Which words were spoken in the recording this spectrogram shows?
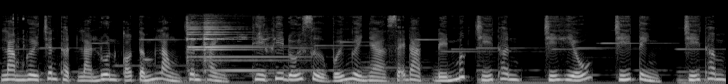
Làm người chân thật là luôn có tấm lòng chân thành, thì khi đối xử với người nhà sẽ đạt đến mức trí thân, trí hiếu, trí tình, trí thâm,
